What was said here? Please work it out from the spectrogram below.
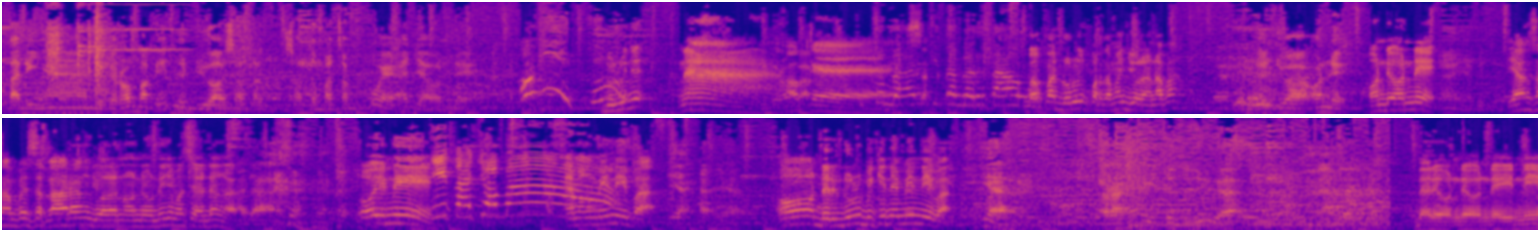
tadinya di gerobak itu jual satu, satu macam kue aja onde. Oh, gitu. Dulunya, nah, oke. Kita baru, kita baru tahu. Bapak dulu pertama jualan apa? Jual onde. Onde-onde. Eh, ya betul. Yang sampai sekarang jualan onde-ondenya masih ada nggak? Ada. Oh ini, Kita coba. emang mini, Pak? Iya, iya. Oh, dari dulu bikinnya mini, Pak? Iya. Orangnya itu juga. Dari onde-onde ini,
